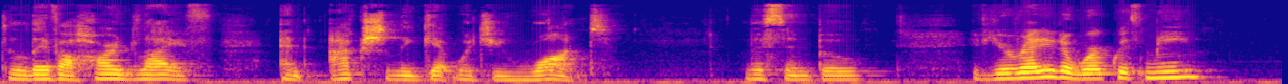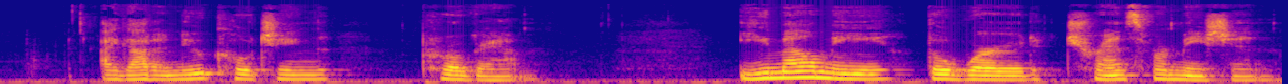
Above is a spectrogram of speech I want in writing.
to live a hard life and actually get what you want. Listen, boo, if you're ready to work with me, I got a new coaching program. Email me the word transformation.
